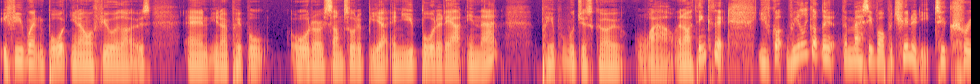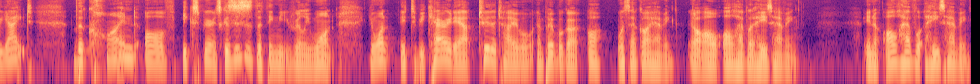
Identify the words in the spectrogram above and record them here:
if you went and bought, you know, a few of those and, you know, people order some sort of beer and you bought it out in that, people will just go, wow. And I think that you've got really got the, the massive opportunity to create the kind of experience, because this is the thing that you really want. You want it to be carried out to the table and people go, oh, what's that guy having? Oh, I'll, I'll have what he's having. You know, I'll have what he's having.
